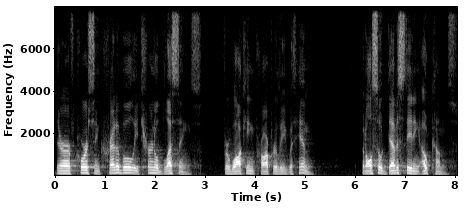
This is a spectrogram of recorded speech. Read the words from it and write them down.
There are, of course, incredible eternal blessings for walking properly with Him, but also devastating outcomes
